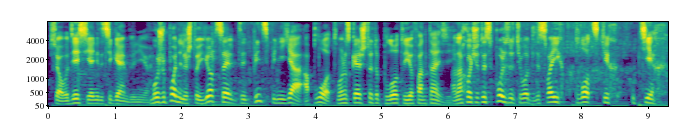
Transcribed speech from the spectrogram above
Все, вот здесь я недосягаем для нее. Мы уже поняли, что ее цель, это, в принципе, не я, а плод. Можно сказать, что это плод ее фантазии. Она хочет использовать его для своих плотских утех.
